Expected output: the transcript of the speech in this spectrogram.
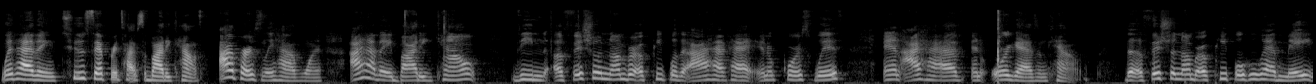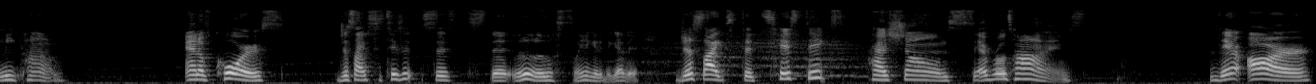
with having two separate types of body counts. I personally have one. I have a body count, the official number of people that I have had intercourse with, and I have an orgasm count, the official number of people who have made me come. And of course, just like statistics, ugh, let me get it together. Just like statistics has shown several times, there are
